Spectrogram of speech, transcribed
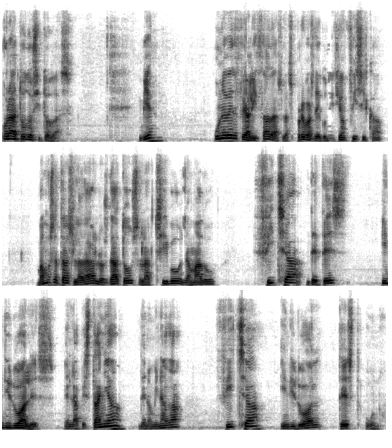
Hola a todos y todas. Bien, una vez realizadas las pruebas de condición física, vamos a trasladar los datos al archivo llamado ficha de test individuales en la pestaña denominada ficha individual test 1.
